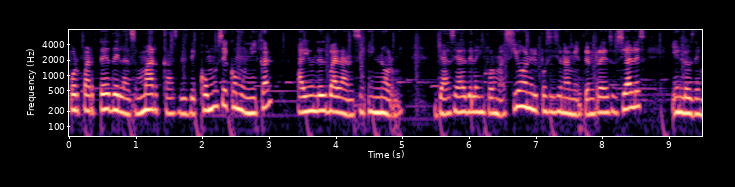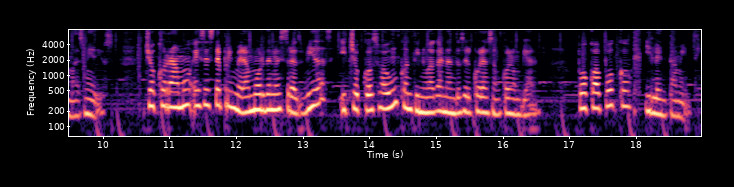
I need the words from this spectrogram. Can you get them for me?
por parte de las marcas, desde cómo se comunican, hay un desbalance enorme, ya sea desde la información, el posicionamiento en redes sociales y en los demás medios. Chocoramo es este primer amor de nuestras vidas y Chocoso aún continúa ganándose el corazón colombiano, poco a poco y lentamente.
